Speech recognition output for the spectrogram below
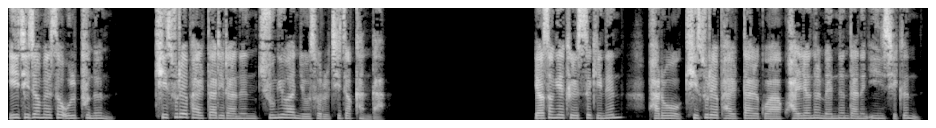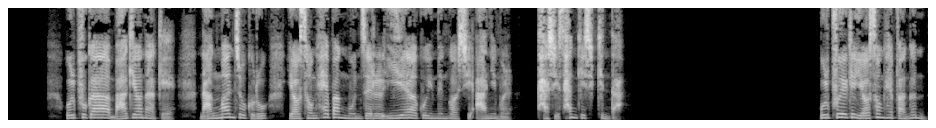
이 지점에서 울프는 기술의 발달이라는 중요한 요소를 지적한다. 여성의 글쓰기는 바로 기술의 발달과 관련을 맺는다는 인식은 울프가 막연하게 낭만적으로 여성 해방 문제를 이해하고 있는 것이 아님을 다시 상기시킨다. 울프에게 여성 해방은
